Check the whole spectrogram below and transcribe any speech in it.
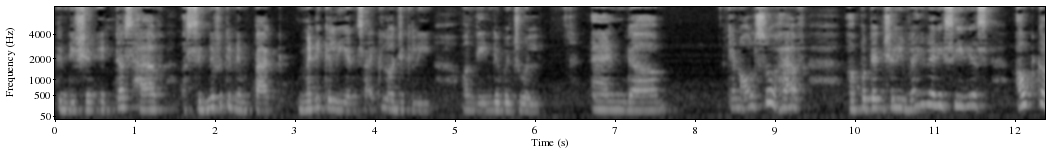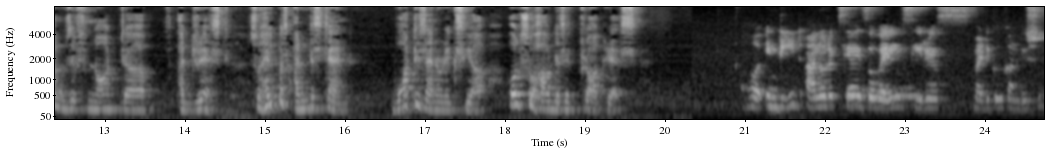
condition, it does have a significant impact medically and psychologically on the individual and uh, can also have uh, potentially very, very serious outcomes if not uh, addressed. So help us understand what is anorexia, also how does it progress? Uh, indeed, anorexia is a very serious medical condition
